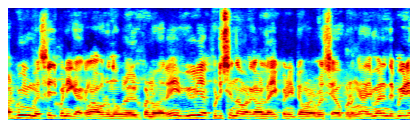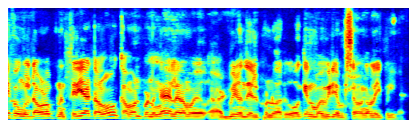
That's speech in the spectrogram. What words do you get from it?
அட்மின் மெசேஜ் பண்ணி கேட்கலாம். அவர் வந்து உங்களுக்கு ஹெல்ப் பண்ணுவார். வீடியோ பிடிச்சிருந்தா மறக்காம லைக் பண்ணிவிட்டு உங்கள் நம்பர் சேவ் பண்ணுங்கள் அது மாதிரி இந்த பிடிஎஃப் உங்களுக்கு டவுன்லோட் பண்ண தெரியாட்டாலும் கமெண்ட் பண்ணுங்கள் இல்லை நம்ம அட்மின் வந்து ஹெல்ப் பண்ணுவார். ஓகே நம்ம வீடியோ பிடிச்சா மறக்காம லைக் பண்ணிக்கலாம்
